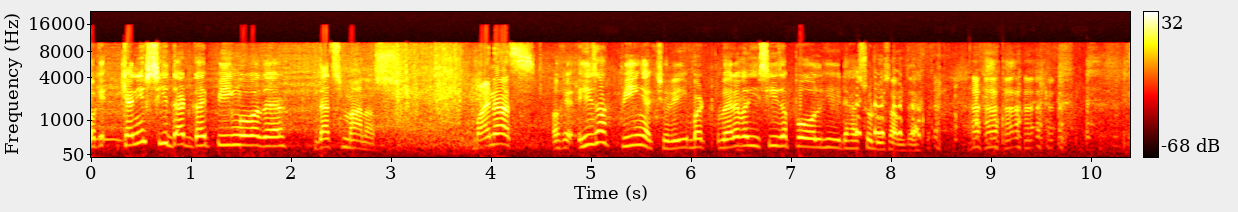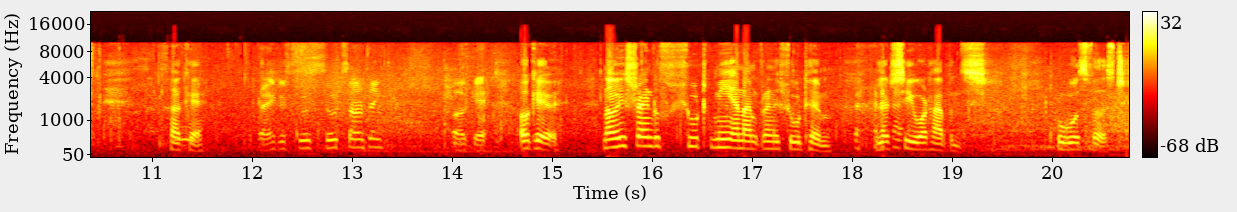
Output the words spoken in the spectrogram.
Okay, can you see that guy peeing over there? That's Manas. Manas! Okay, he's not peeing actually, but wherever he sees a pole, he has to do something. okay. Trying to shoot, shoot something? Okay. Okay. Now he's trying to shoot me and I'm trying to shoot him. Let's see what happens. Who goes first?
